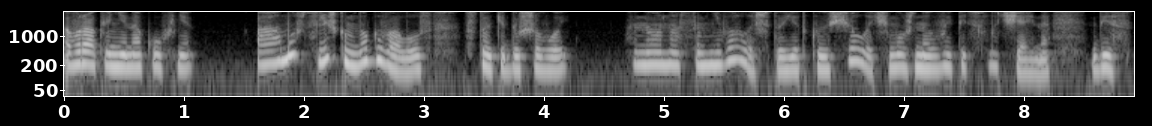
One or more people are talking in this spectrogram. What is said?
в раковине на кухне, а может, слишком много волос в стоке душевой но она сомневалась, что едкую щелочь можно выпить случайно, без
